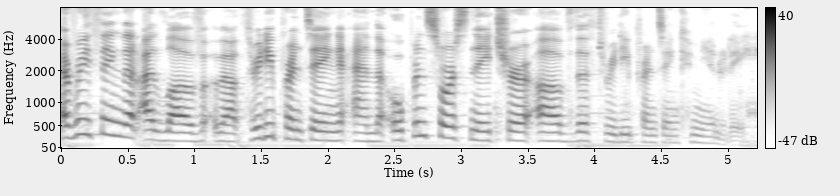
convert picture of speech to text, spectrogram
everything that I love about 3D printing and the open source nature of the 3D printing community.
